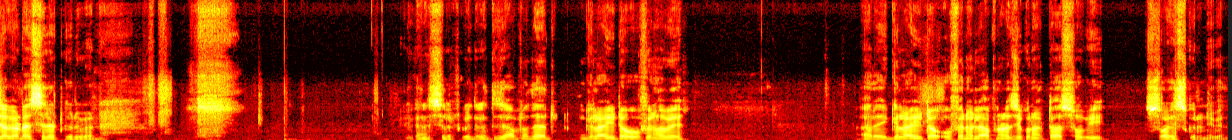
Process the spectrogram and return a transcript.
জায়গাটা সিলেক্ট করবেন। এখানে সিলেক্ট করে দেখাতেছে। আপনাদের গ্যালারিটা ওপেন হবে। আর এই গ্যালারিটা ওপেন হলে আপনারা যে কোনো একটা ছবি চয়েস করে নেবেন।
